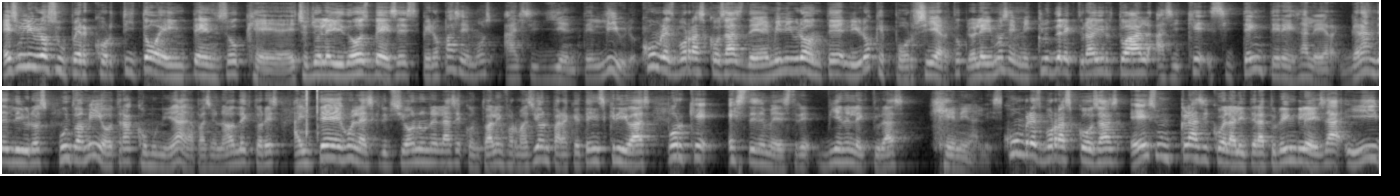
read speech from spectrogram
Es un libro súper cortito e intenso que de hecho yo leí dos veces, pero pasemos al siguiente libro. Cumbres borrascosas de Emily Bronte, libro que por cierto lo leímos en mi club de lectura virtual, así que si te interesa leer grandes libros junto a mí, otra comunidad de apasionados lectores, ahí te dejo en la descripción un enlace con toda la información para que te inscribas porque este semestre vienen lecturas geniales. Cumbres Borrascosas es un clásico de la literatura inglesa y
